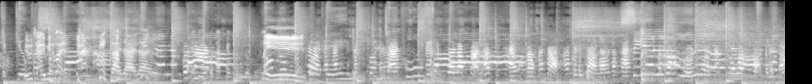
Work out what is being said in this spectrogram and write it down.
เก็บเกี่ยววิวใจพี่ด้วย ได้ได้ได้แค่นี้กดนัดแค่นี้เลยนี่เปิดนะคะสิบนาทีนะคะเพื่อรักาหน้าสุดท้ายของเราก็จะให้บริการแล้วนะคะสำหรับตัวเรือนั้นแค่รับก่อนก็ได้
